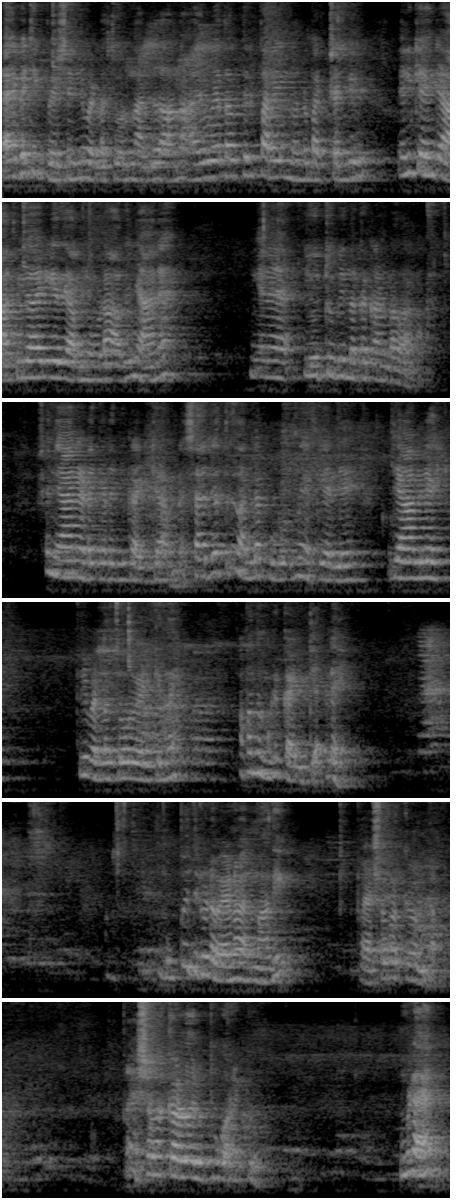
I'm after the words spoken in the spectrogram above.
ഡയബറ്റിക് പേഷ്യന്റിന് വെള്ളച്ചോറ് നല്ലതാണ്. ആയുർവേദത്തിൽ പറയുന്നുണ്ട് പക്ഷെങ്കിൽ എനിക്കതിന്റെ ആധികാരികത അറിഞ്ഞുകൂടാ. അത് ഞാൻ ഇങ്ങനെ യൂട്യൂബിൽ നിന്നൊക്കെ കണ്ടതാണ്. പക്ഷെ ഞാൻ ഇടയ്ക്കിടയ്ക്ക് കഴിക്കാറുണ്ട്. ശരീരത്തിന് നല്ല കുളിർമയൊക്കെ അല്ലേ? രാവിലെ ഇത്തിരി വെള്ളച്ചോറ് കഴിക്കുന്നത് അപ്പം നമുക്ക് കഴിക്കാം അല്ലേ? ഉപ്പ് ഇതിലൂടെ കൂടെ എന്ന് മതി. പ്രഷറൊക്കെ ഉണ്ട്. പ്രഷറൊക്കെ ഉള്ള ഉപ്പ് കുറയ്ക്കൂ. ഇവിടെ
